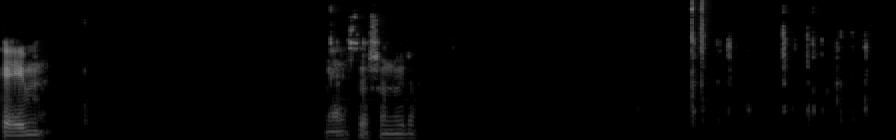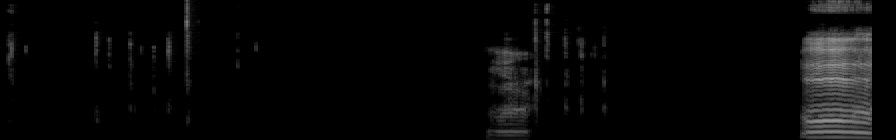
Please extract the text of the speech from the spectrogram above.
Game. Wer ist das schon wieder? Ja. Äh.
